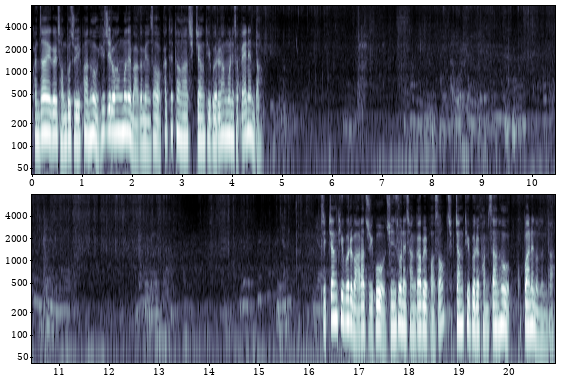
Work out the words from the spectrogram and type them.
관자액을 전부 주입한 후 휴지로 항문을 막으면서 카테터나 직장 튜브를 항문에서 빼낸다. 직장 튜브를 말아쥐고 쥔손에 장갑을 벗어 직장 튜브를 감싼 후 곡반에 놓는다.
